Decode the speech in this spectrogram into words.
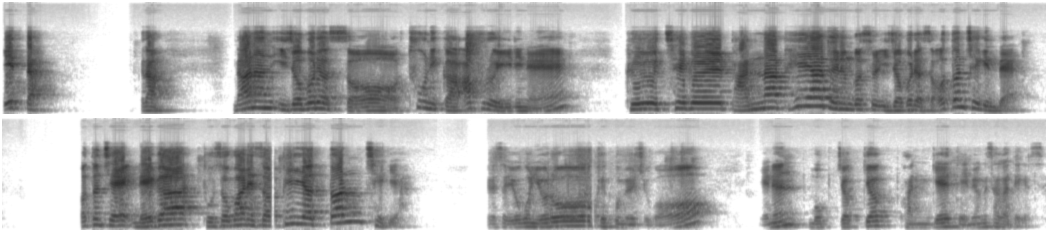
있다. 그 다음 나는 잊어버렸어. to니까 앞으로의 일이네. 그 책을 반납해야 되는 것을 잊어버렸어. 어떤 책인데? 어떤 책? 내가 도서관에서 빌렸던 책이야. 그래서 요건 요렇게 꾸며주고 얘는 목적격 관계 대명사가 되겠어요.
